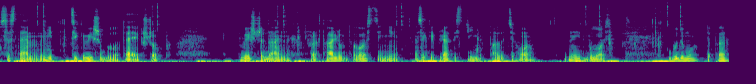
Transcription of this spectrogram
системи. Мені цікавіше було те, якщо б вище даних фракталів вдалося ціні закріпляти з тінню, але цього не відбулося. Будемо тепер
